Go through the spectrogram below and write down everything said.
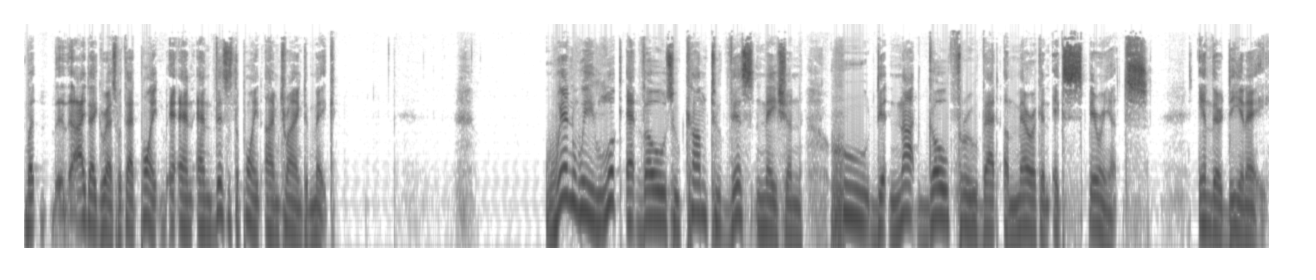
But I digress with that point, and and this is the point I'm trying to make. When we look at those who come to this nation who did not go through that American experience, in their DNA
